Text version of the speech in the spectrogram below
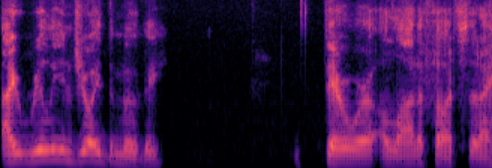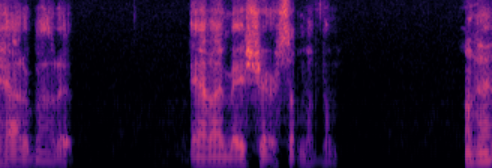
I really enjoyed the movie. There were a lot of thoughts that I had about it, and I may share some of them. Okay.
